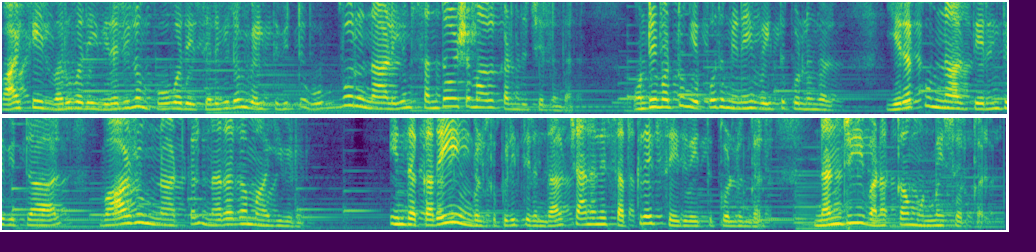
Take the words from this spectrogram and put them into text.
வாழ்க்கையில் வருவதை விரலிலும் போவதை செலவிலும் வைத்துவிட்டு ஒவ்வொரு நாளையும் சந்தோஷமாக கடந்து செல்லுங்கள். ஒன்றை மட்டும் எப்போதும் நினைவு வைத்துக் கொள்ளுங்கள். இறக்கும் நாள் தெரிந்துவிட்டால் வாழும் நாட்கள் நரகமாகிவிடும். இந்த கதையை உங்களுக்கு பிடித்திருந்தால் சேனலை சப்ஸ்கிரைப் செய்து வைத்துக் கொள்ளுங்கள். நன்றி வணக்கம் உண்மை சொற்கள்.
